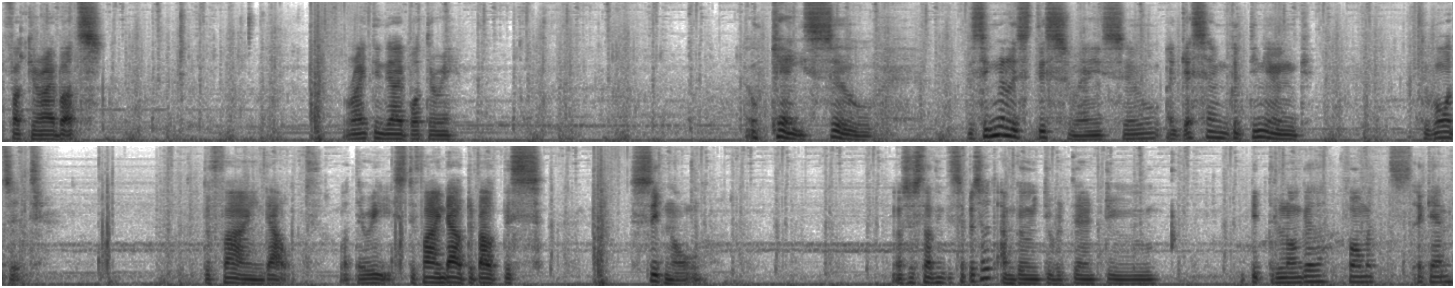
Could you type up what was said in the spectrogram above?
Fuck your eyebots. Right in the eyebottery. Okay, so... The signal is this way, so I guess I'm continuing towards it to find out what there is, to find out about this signal. Also starting this episode, I'm going to return to a bit longer formats again,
